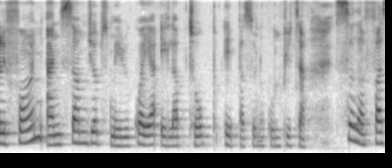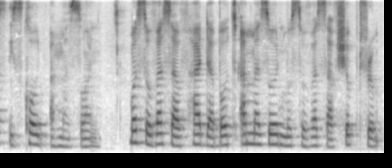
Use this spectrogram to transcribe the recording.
a phone and some jobs may require a laptop, a personal computer. So the first is called Amazon. Most of us have heard about Amazon. Most of us have shopped from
